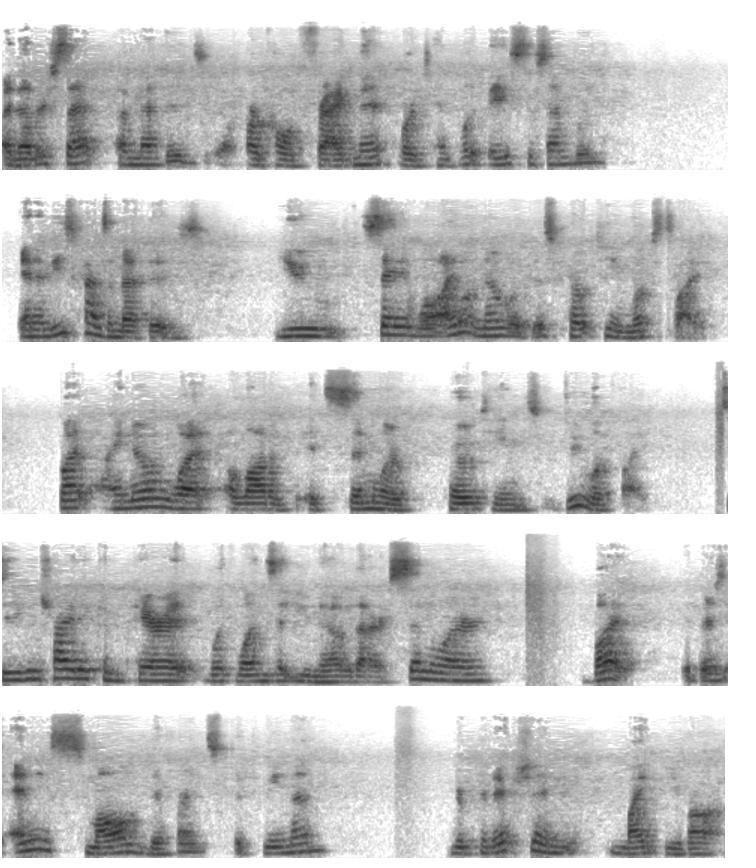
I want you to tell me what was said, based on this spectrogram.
Another set of methods are called fragment or template-based assembly. And in these kinds of methods, you say, well, I don't know what this protein looks like, but I know what a lot of its similar proteins do look like. So you can try to compare it with ones that you know that are similar, but if there's any small difference between them, your prediction might be wrong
